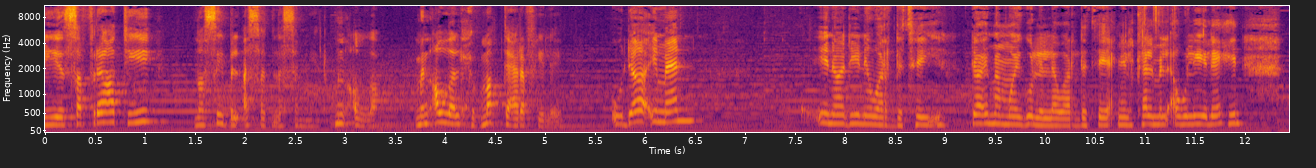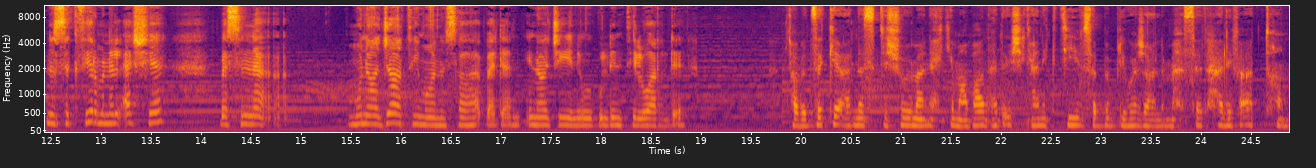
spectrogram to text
بصفراتي نصيب الأسد لسمير. من الله من الله الحب. ما بتعرفي ليه. ودائما يناديني وردتي. دائما ما يقول إلا وردتي يعني الكلمة الأولية للحين ننسى كثير من الأشياء بس إنه مناجاتي ما ننساها أبدا. يناجيني ويقول لي أنت الوردة. فبتذكر قعدنا ست شهور ما نحكي مع بعض هذا الشيء كان كتير سبب لي وجع لما حسيت حالي فقدتهم.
